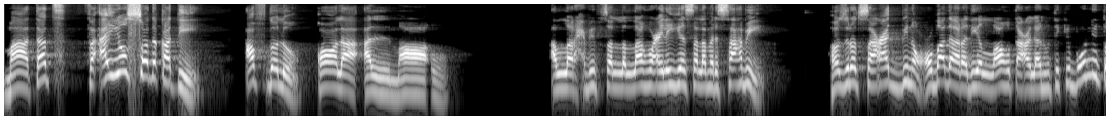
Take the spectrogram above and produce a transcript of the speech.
মা তাথ ফাইসদাতি আফদলু কলা আল মাউ আল্লাহর হাবিব সাল্লাহ আলহিয়াসাল্লামের সাহাবি হজরত সাহাদ বিন ওবাদা রাদি আল্লাহ তালাহু থেকে বর্ণিত।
